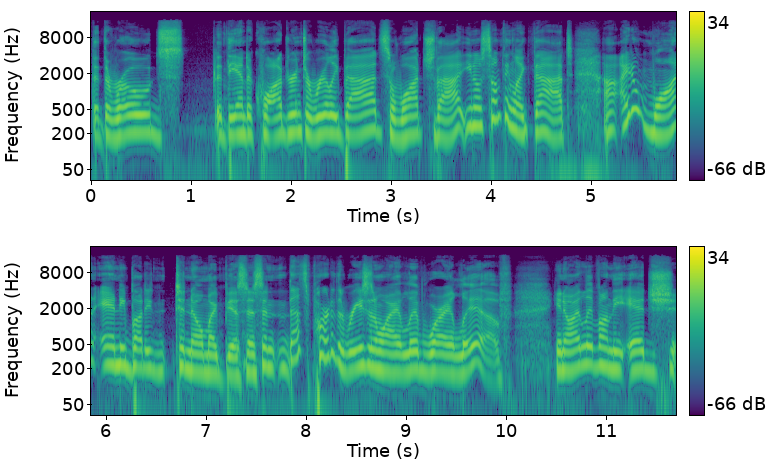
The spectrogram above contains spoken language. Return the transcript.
that the roads at the end of quadrant are really bad, so watch that. You know, something like that. Uh, I don't want anybody to know my business, and that's part of the reason why I live where I live. You know, I live on the edge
